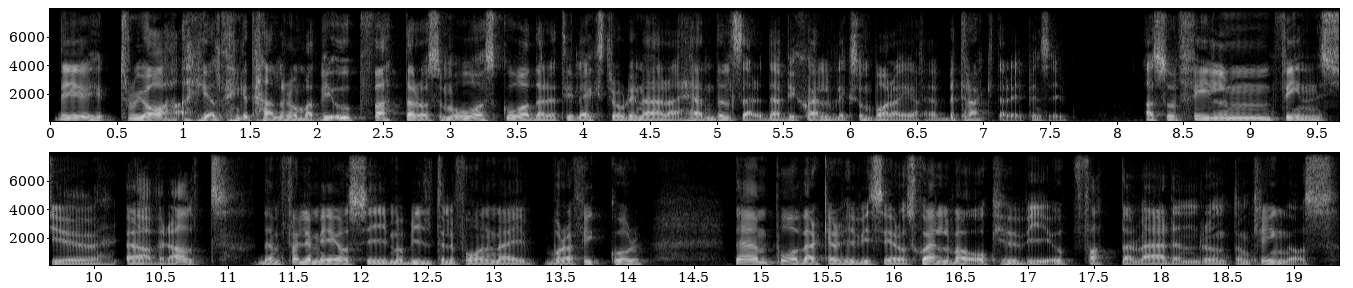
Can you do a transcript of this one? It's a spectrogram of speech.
Det tror jag helt enkelt handlar om att vi uppfattar oss som åskådare till extraordinära händelser där vi själv liksom bara är betraktare i princip. Alltså film finns ju överallt. Den följer med oss i mobiltelefonerna i våra fickor. Den påverkar hur vi ser oss själva och hur vi uppfattar världen runt omkring oss.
